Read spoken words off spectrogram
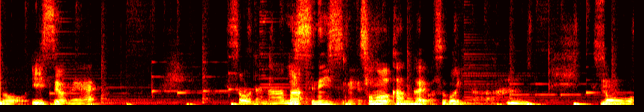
そう、いいっすよね。そうだな。いいまあっすね、いいっすね。その考えはすごいな。うん、そう、うん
